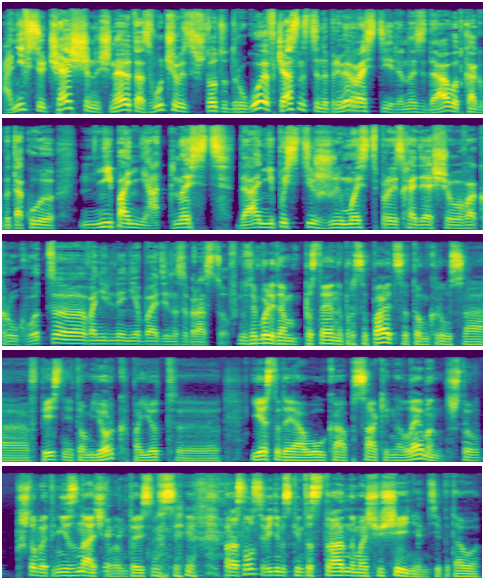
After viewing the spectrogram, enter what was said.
они все чаще начинают озвучивать что-то другое, в частности, например, растерянность, да, вот как бы такую непонятность, да, непостижимость происходящего вокруг. Вот э, «Ванильное небо» один из образцов. Ну, тем более там постоянно просыпается Том Круз, а в песне Том Йорк поет э, «Yesterday I woke up sucking a lemon», что, что бы это ни значило. То есть, в смысле, проснулся, видимо, с каким-то странным ощущением, типа того.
